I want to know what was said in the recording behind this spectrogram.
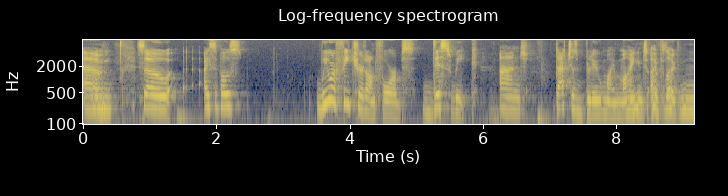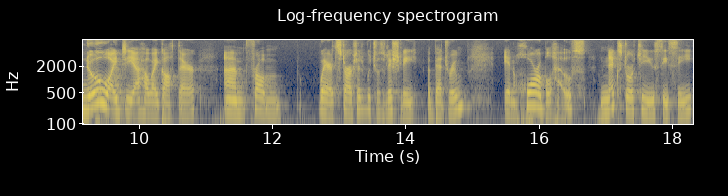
Um, so I suppose we were featured on Forbes this week, and that just blew my mind. I've like no idea how I got there um, from where it started, which was literally a bedroom in a horrible house next door to UCC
